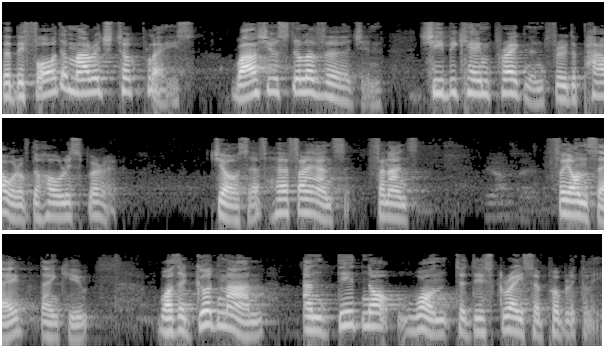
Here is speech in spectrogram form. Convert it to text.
But before the marriage took place, while she was still a virgin, she became pregnant through the power of the Holy Spirit. Joseph, her fiance, fiance, thank you, was a good man and did not want to disgrace her publicly.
